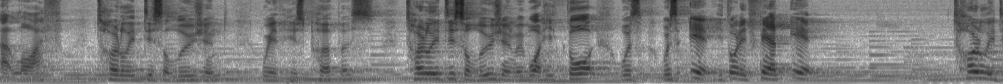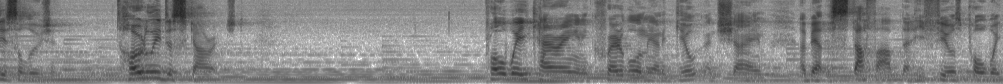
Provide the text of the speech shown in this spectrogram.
at life, totally disillusioned with his purpose, totally disillusioned with what he thought was, was it. He thought he'd found it. Totally disillusioned, totally discouraged. Probably carrying an incredible amount of guilt and shame about the stuff up that he feels probably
